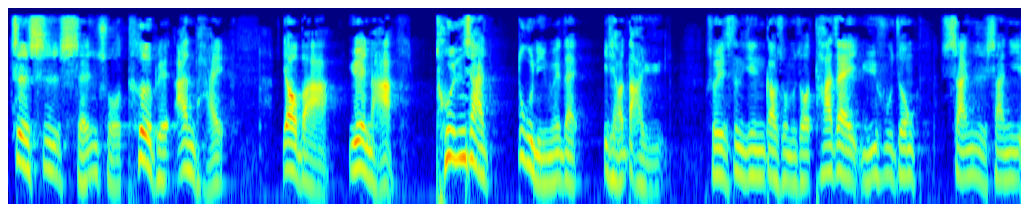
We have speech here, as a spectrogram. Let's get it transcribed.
这是神所特别安排，要把约拿吞下肚里面的一条大鱼。所以，圣经告诉我们说，他在鱼腹中三日三夜。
